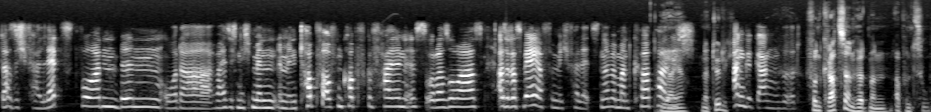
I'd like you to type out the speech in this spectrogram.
dass ich verletzt worden bin oder weiß ich nicht, mir in, in einen Topf auf den Kopf gefallen ist oder sowas. Also das wäre ja für mich verletzt, ne? wenn man körperlich ja, ja, angegangen wird. Von Kratzern hört man ab und zu.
